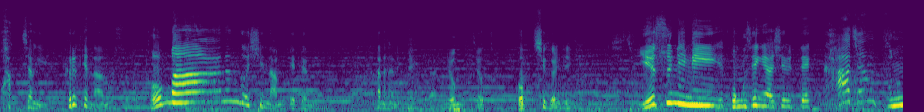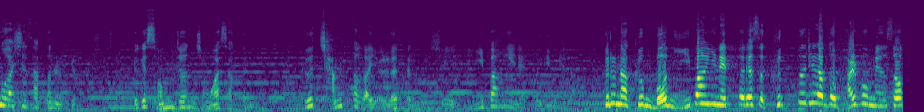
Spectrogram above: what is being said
확장이고 그렇게 나눌수록 더 많은 것이 남게 된다는 하나님의 그런 영적 법칙을 얘기하는 것이죠. 예수님이 공생에 하실 때 가장 분노하신 사건을 기억하시죠. 그게 성전 정화 사건입니다. 그 장터가 열렸던 것이 이방인의 뜰입니다. 그러나 그 먼 이방인의 뜰에서 그 뜰이라도 밟으면서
